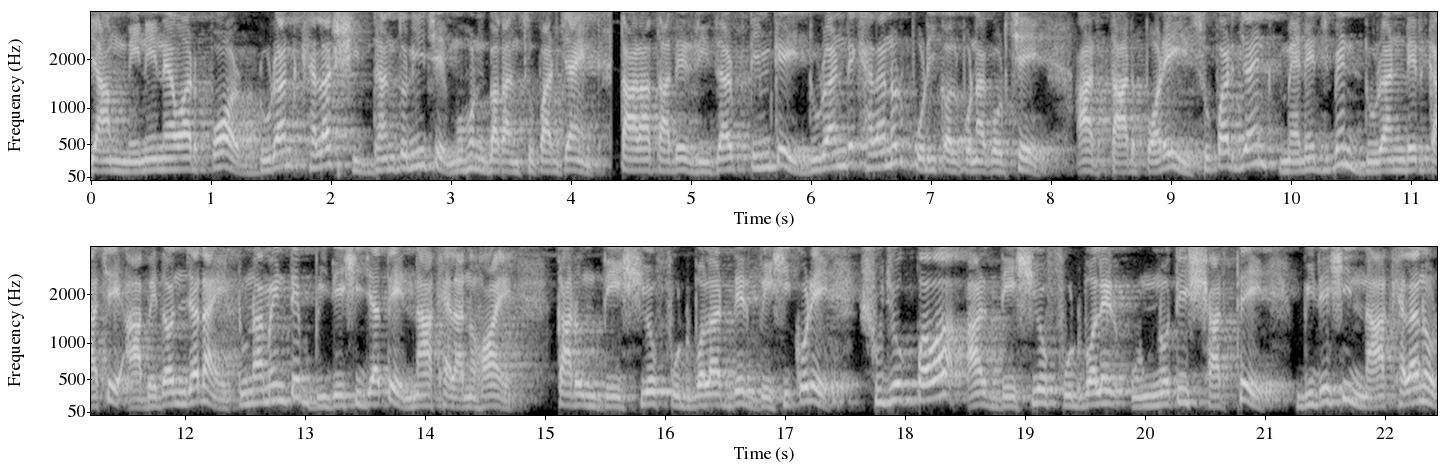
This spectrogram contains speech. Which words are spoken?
যা মেনে নেওয়ার পর ডুরান্ট খেলার সিদ্ধান্ত নিয়েছে মোহনবাগান সুপার জায়েন্ট। তারা তাদের রিজার্ভ টিমকেই ডুরান্ডে খেলানোর পরিকল্পনা করছে। আর তারপরেই সুপার জায়েন্ট ম্যানেজমেন্ট ডুরান্ডের কাছে আবেদন জানায় টুর্নামেন্টে বিদেশি যাতে না খেলানো হয়। কারণ দেশীয় ফুটবলারদের বেশি করে সুযোগ পাওয়া আর দেশীয় ফুটবলের উন্নতির স্বার্থে বিদেশি না খেলানোর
